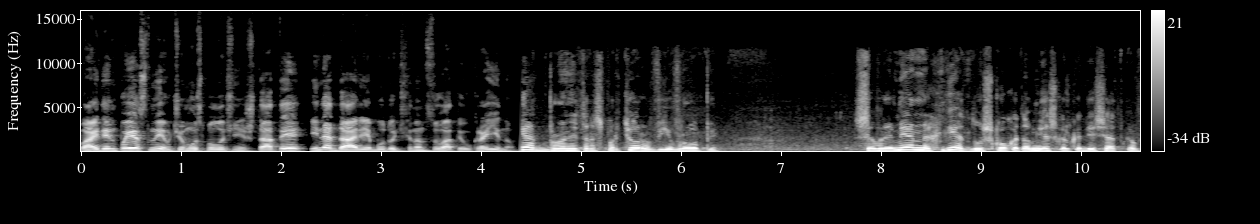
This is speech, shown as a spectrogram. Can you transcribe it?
Байден пояснив, чому Сполучені Штати і надалі будуть фінансувати Україну. Нет бронетранспортерів в Європі. Современных нет. Ну сколько там, несколько десятков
